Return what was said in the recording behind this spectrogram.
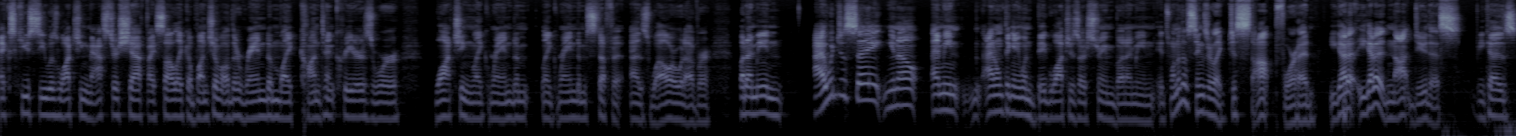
XQC was watching Master Chef. I saw like a bunch of other random like content creators were watching like random like random stuff as well or whatever. But I mean, I would just say, you know, I mean, I don't think anyone big watches our stream, but I mean, it's one of those things where like just stop forehead. You got to you got to not do this because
